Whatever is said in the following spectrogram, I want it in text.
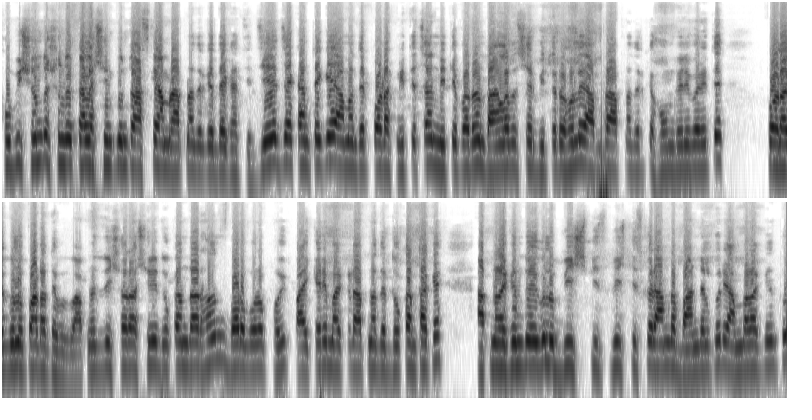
খুবই সুন্দর সুন্দর কালেকশন কিন্তু দেখাচ্ছি। যে যেখান থেকে আমাদের প্রোডাক্ট নিতে চান, নিতে বাংলাদেশের ভিতরে হলে আমরা আপনাদেরকে হোম ডেলিভারিতে প্রোডাক্টগুলো পাঠাতে পারব আপনি যদি সরাসরি দোকানদার হন, বড় বড় পাইকারি মার্কেটে আপনাদের দোকান থাকে, আপনারা কিন্তু এগুলো বিশ পিস বিশ পিস করে আমরা বান্ডেল করি। আমরা কিন্তু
